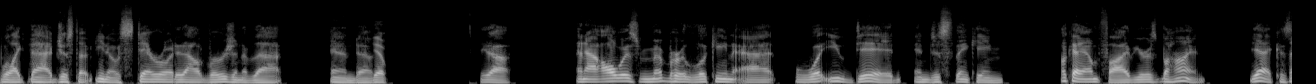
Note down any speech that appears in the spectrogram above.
like that, just a you know steroided out version of that. And uh, Yep. yeah. And I always remember looking at what you did and just thinking, okay, I'm five years behind. Yeah, because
